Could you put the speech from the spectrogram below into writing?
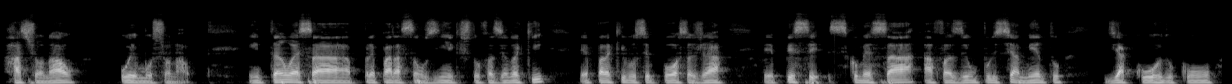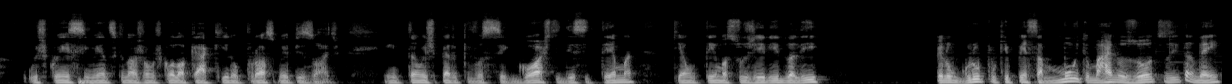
racional ou emocional. Então, essa preparaçãozinha que estou fazendo aqui é para que você possa já é, começar a fazer um policiamento de acordo com os conhecimentos que nós vamos colocar aqui no próximo episódio. Então, espero que você goste desse tema, que é um tema sugerido ali pelo grupo que pensa muito mais nos outros e também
